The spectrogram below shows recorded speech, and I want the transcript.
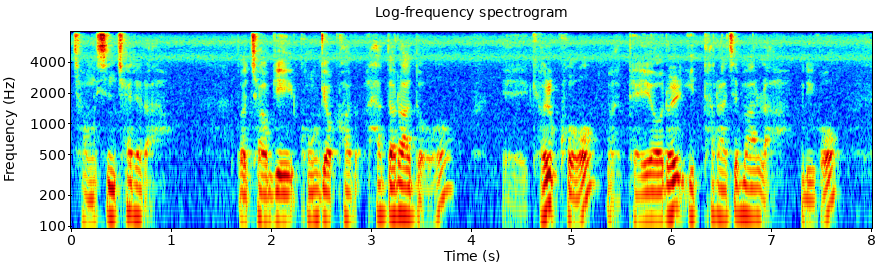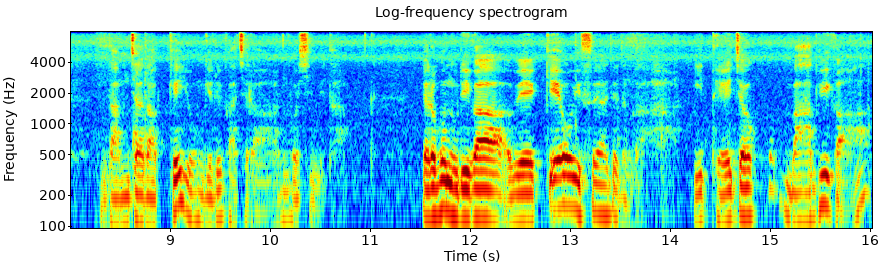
정신 차려라. 또 적이 공격하더라도 예, 결코 대열을 이탈하지 말라. 그리고 남자답게 용기를 가지라 하는 것입니다. 여러분 우리가 왜 깨어 있어야 되는가? 이 대적 마귀가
